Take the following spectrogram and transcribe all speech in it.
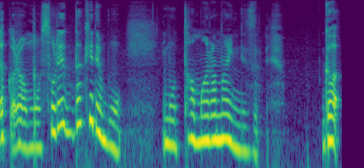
だからもうそれだけでももうたまらないんです。が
